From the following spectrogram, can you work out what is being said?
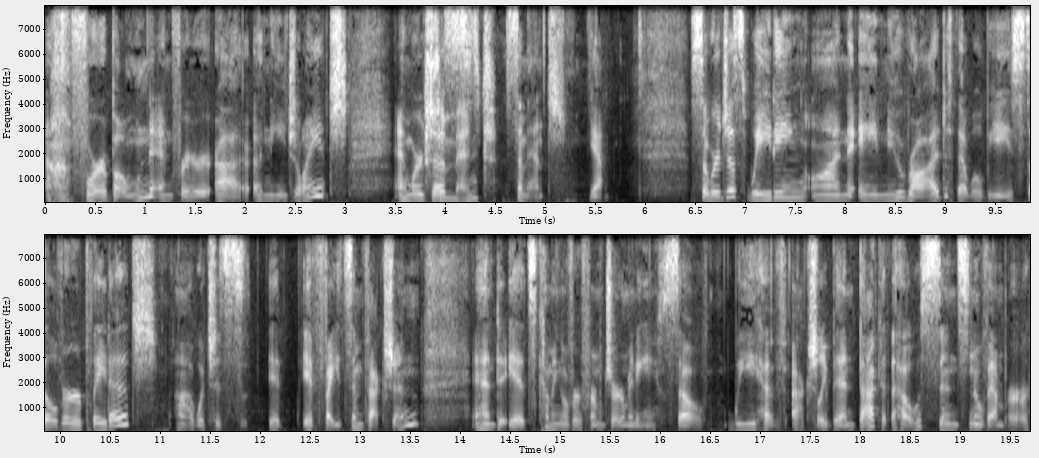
for a bone and for uh, a knee joint. And we're just. Cement? Cement, yeah. So we're just waiting on a new rod that will be silver plated, uh, which is it. It fights infection, and it's coming over from Germany. So we have actually been back at the house since November.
